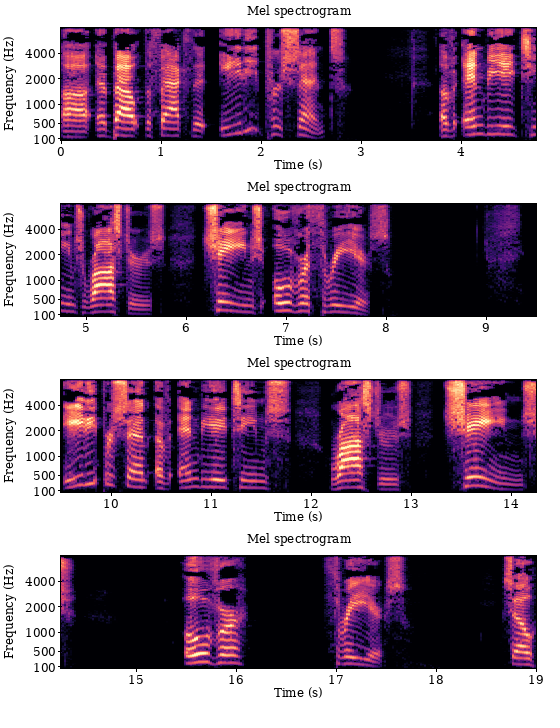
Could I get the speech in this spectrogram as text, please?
uh, about the fact that 80% of NBA teams' rosters change over three years. 80% of NBA teams' rosters change over three years. So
